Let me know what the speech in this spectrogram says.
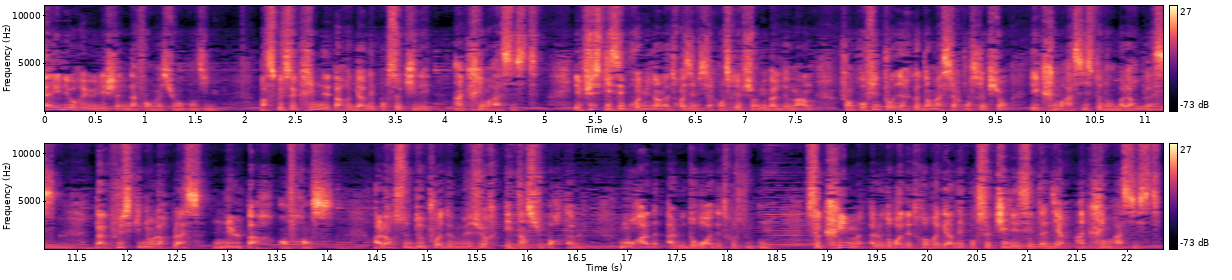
Là il y aurait eu les chaînes d'information en continu. Parce que ce crime n'est pas regardé pour ce qu'il est, un crime raciste. Et puisqu'il s'est produit dans la troisième circonscription du Val-de-Marne, j'en profite pour dire que dans ma circonscription, les crimes racistes n'ont pas leur place. Pas plus qu'ils n'ont leur place nulle part en France. Alors ce deux poids deux mesures est insupportable. Mourad a le droit d'être soutenu. Ce crime a le droit d'être regardé pour ce qu'il est, c'est-à-dire un crime raciste.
